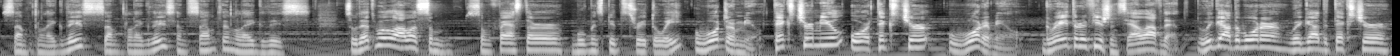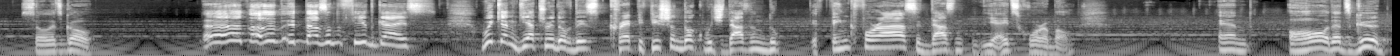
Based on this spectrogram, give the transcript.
Something like this, something like this, and something like this. So that will allow us some, some faster movement speed straight away. Watermill. texture mill or texture watermill. Greater efficiency, I love that. We got the water, we got the texture, so let's go. Uh, it doesn't fit, guys. We can get rid of this crappy fishing dock, which doesn't do a thing for us. It doesn't... Yeah, it's horrible. And... Oh, that's good.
